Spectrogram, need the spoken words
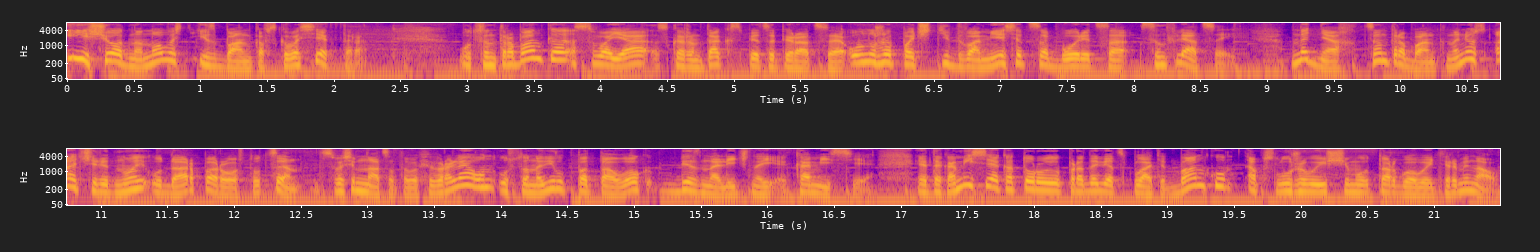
И еще одна новость из банковского сектора – у Центробанка своя, скажем так, спецоперация. Он уже почти два месяца борется с инфляцией. На днях Центробанк нанес очередной удар по росту цен. С 18 февраля он установил потолок безналичной комиссии. Это комиссия, которую продавец платит банку, обслуживающему торговый терминал.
